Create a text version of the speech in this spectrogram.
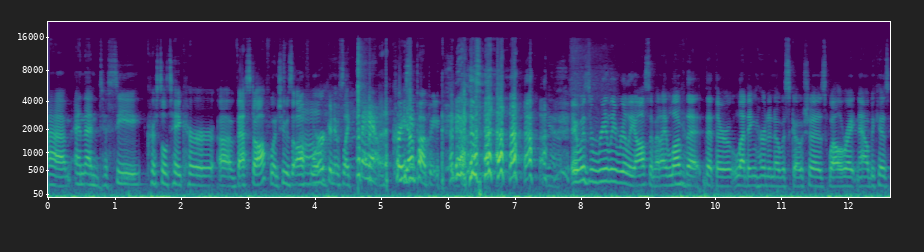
Um, and then to see Crystal take her uh, vest off when she was off oh. work, and it was like, bam, crazy puppy. It was, yeah. it was, really, really awesome. And I love yeah. that, that they're lending her to Nova Scotia as well right now because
